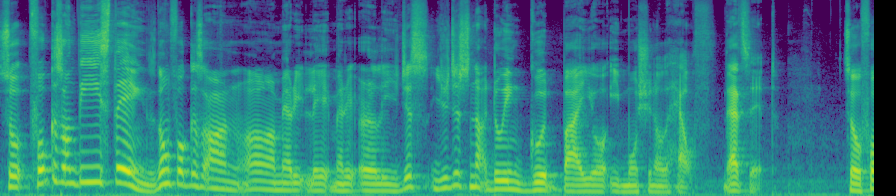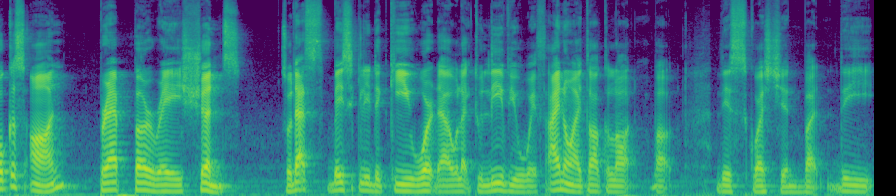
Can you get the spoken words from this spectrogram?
So focus on these things. Don't focus on oh married late, married early. You just you're just not doing good by your emotional health. That's it. So focus on preparations. So that's basically the key word that I would like to leave you with. I know I talk a lot about this question, but the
